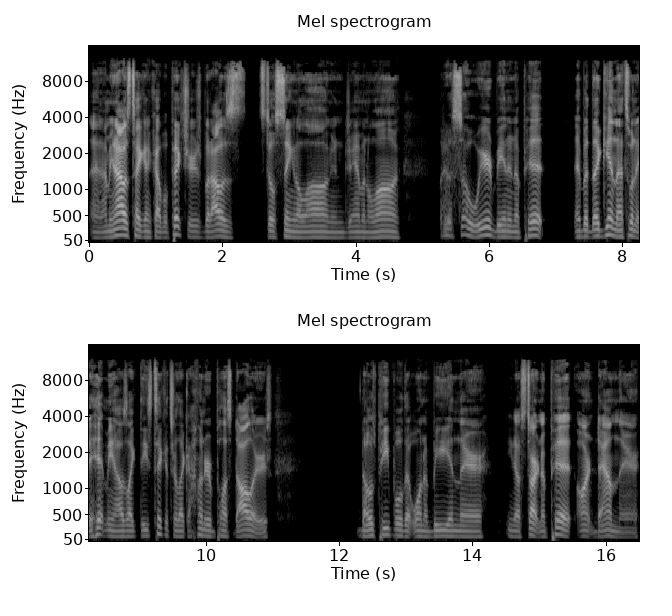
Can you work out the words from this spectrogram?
And I mean, I was taking a couple pictures, but I was still singing along and jamming along. But it was so weird being in a pit. But again, that's when it hit me. I was like, these tickets are like a hundred plus dollars. Those people that want to be in there, you know, starting a pit aren't down there.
